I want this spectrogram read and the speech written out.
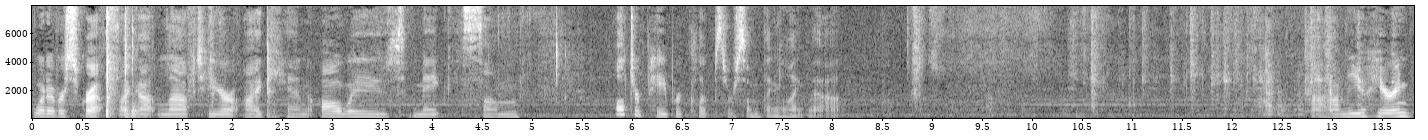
whatever scraps I got left here, I can always make some altar paper clips or something like that. Um, you're hearing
